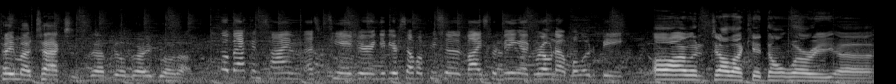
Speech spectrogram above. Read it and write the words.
pay my taxes. Then I feel very grown up. Go back in time as a teenager and give yourself a piece of advice for being a grown-up. What would it be? Oh, I would tell that kid, don't worry, uh,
